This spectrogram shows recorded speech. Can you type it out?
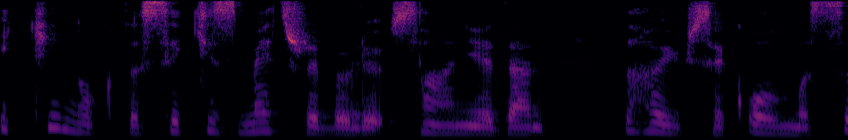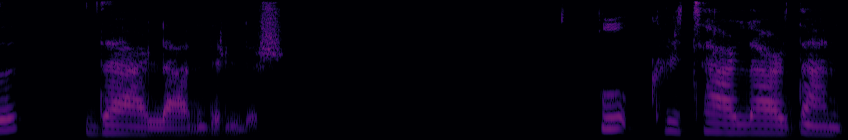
2.8 metre bölü saniyeden daha yüksek olması değerlendirilir. Bu kriterlerden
